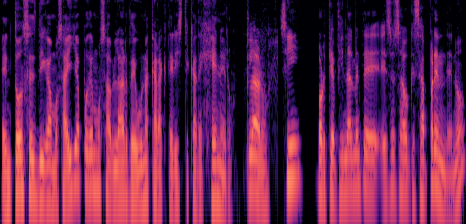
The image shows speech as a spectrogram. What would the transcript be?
Entonces, digamos, ahí ya podemos hablar de una característica de género. Claro, sí, porque finalmente eso es algo que se aprende, ¿no?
